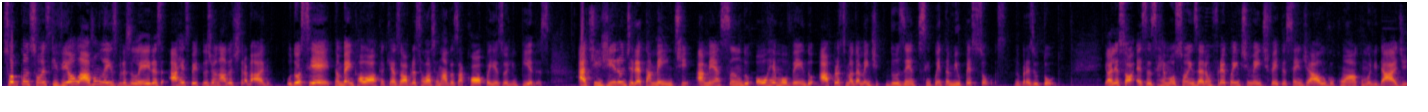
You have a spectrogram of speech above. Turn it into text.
sob condições que violavam leis brasileiras a respeito da jornada de trabalho. O dossiê também coloca que as obras relacionadas à Copa e às Olimpíadas atingiram diretamente, ameaçando ou removendo aproximadamente 250 mil pessoas no Brasil todo. E olha só, essas remoções eram frequentemente feitas sem diálogo com a comunidade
